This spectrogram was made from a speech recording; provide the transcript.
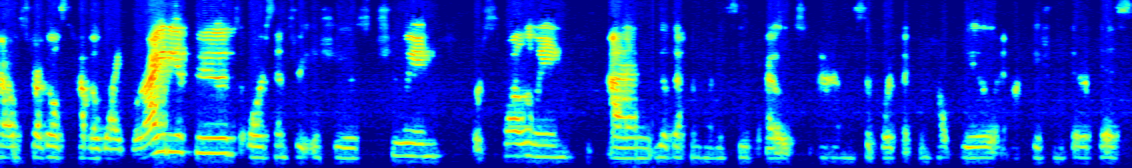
child struggles to have a wide variety of foods or sensory issues chewing or swallowing, um, you'll definitely want to seek out um, support that can help you. An occupational therapist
